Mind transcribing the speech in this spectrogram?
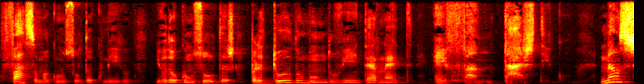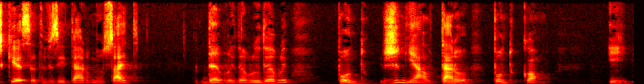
Faça uma consulta comigo. Eu dou consultas para todo o mundo via internet. É fantástico. Não se esqueça de visitar o meu site www.genialtarot.com e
